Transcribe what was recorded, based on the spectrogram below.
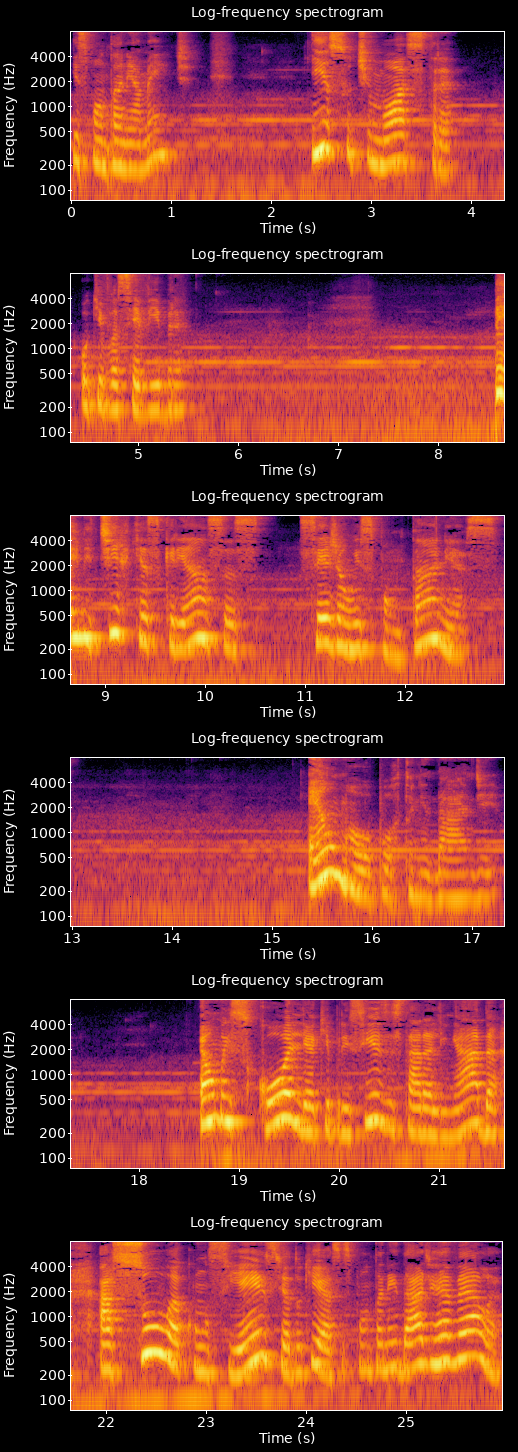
espontaneamente? Isso te mostra o que você vibra. Permitir que as crianças sejam espontâneas é uma oportunidade. É uma escolha que precisa estar alinhada à sua consciência do que essa espontaneidade revela.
